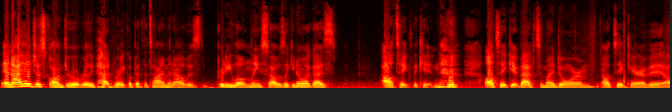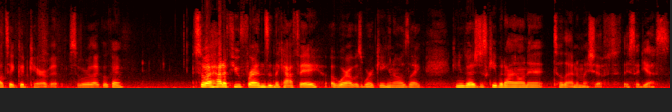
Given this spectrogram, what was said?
And I had just gone through a really bad breakup at the time, and I was pretty lonely. So I was like, you know what, guys, I'll take the kitten. I'll take it back to my dorm. I'll take care of it. I'll take good care of it. So we are like, okay. So I had a few friends in the cafe of where I was working, and I was like, "Can you guys just keep an eye on it till the end of my shift?" They said yes.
